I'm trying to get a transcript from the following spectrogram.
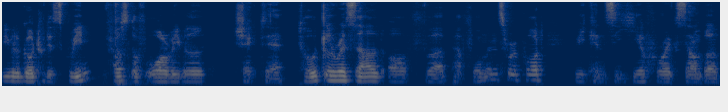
we will go to the screen. First of all, we will check the total result of uh, performance report. We can see here, for example,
